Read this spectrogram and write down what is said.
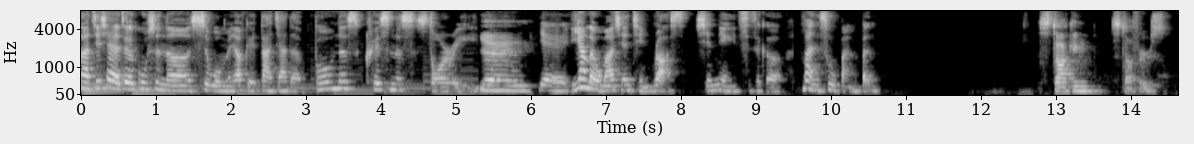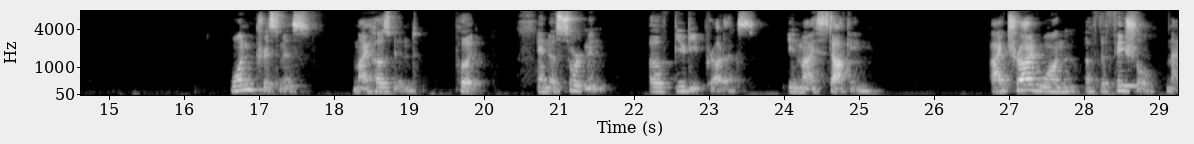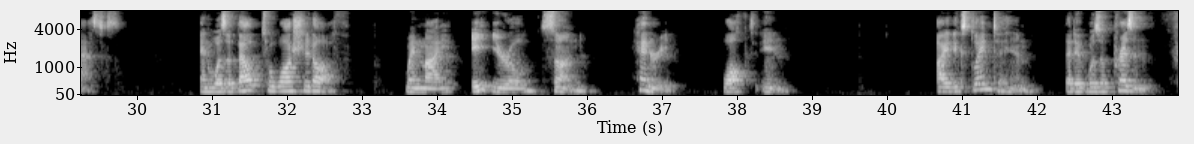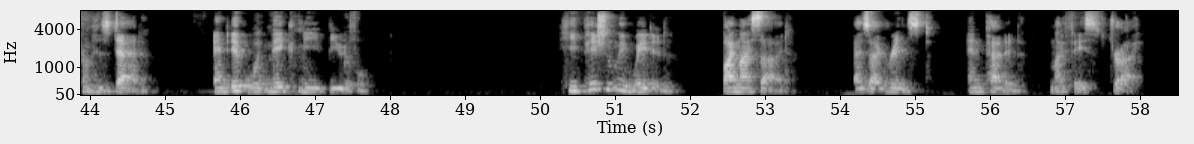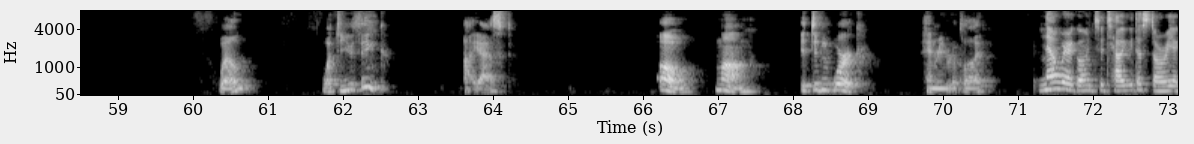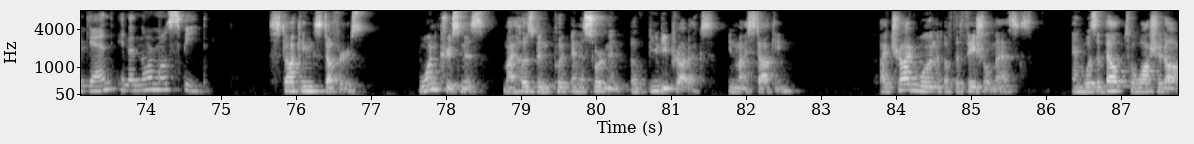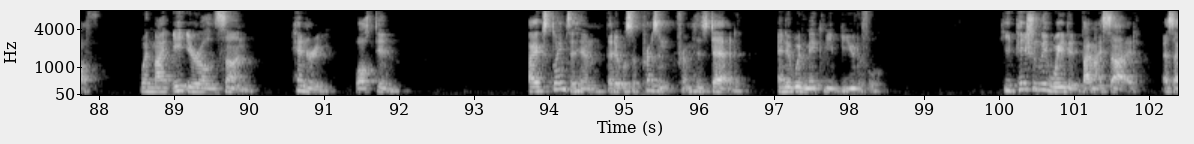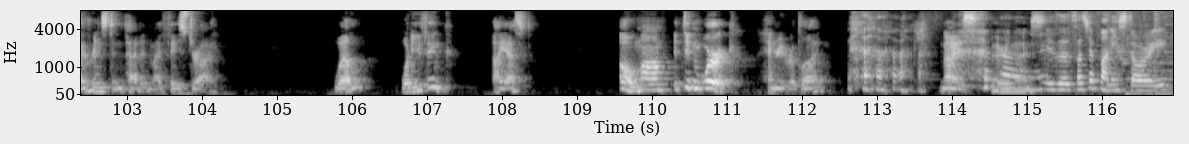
那接下来这个故事呢，是我们要给大家的 bonus Christmas story。 Yay! 耶一样的，我们要先请 Ross 先念一次这个慢速版本。 Stocking stuffers. One Christmas, my husband put an assortment of beauty products in my stocking. I tried one of the facial masks and was about to wash it off when my eight year old son, Henry, walked in. I explained to him that it was a present from his dad, and it would make me beautiful. He patiently waited by my side as I rinsed and patted my face dry. Well, what do you think? I asked. Oh, Mom, it didn't work, Henry replied. Now we're going to tell you the story again in a normal speed. Stocking stuffers. One Christmas, my husband put an assortment of beauty products in my stocking. I tried one of the facial masks and was about to wash it off when my eight year old son, Henry, walked in. I explained to him that it was a present from his dad and it would make me beautiful. He patiently waited by my side as I rinsed and patted my face dry. Well, what do you think? I asked. Oh, Mom, it didn't work, Henry replied. nice, very uh, nice. it's a, such a funny story.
